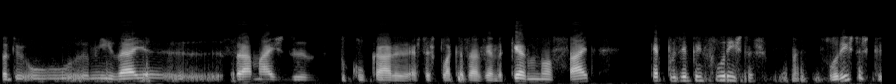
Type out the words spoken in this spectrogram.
Portanto, eu, a minha ideia eh, será mais de, de colocar estas placas à venda, quer no nosso site, quer, por exemplo, em floristas. É? Floristas, que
